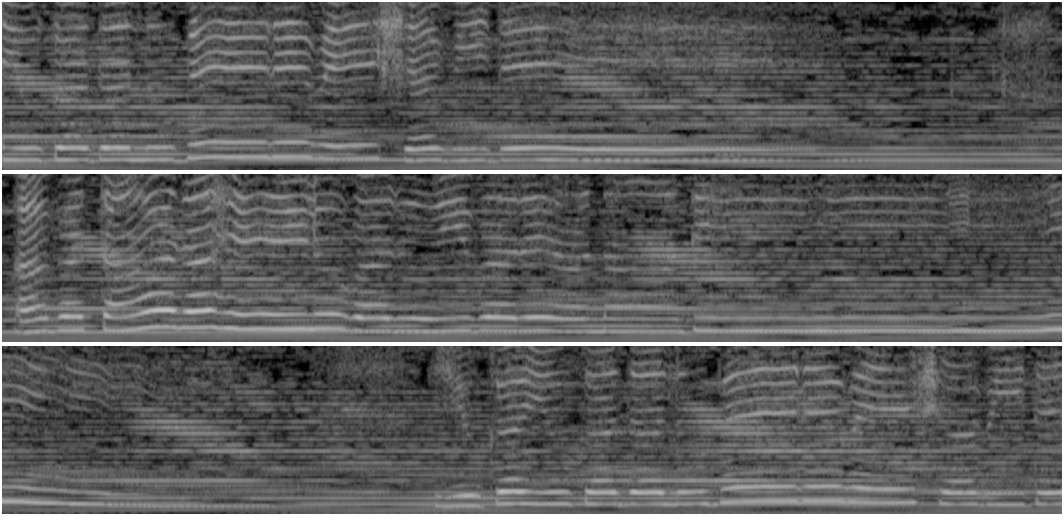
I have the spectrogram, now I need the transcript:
ಯುಗ ಯುಗದಲ್ಲೂ ಬೇರೆ ವೇಷವಿದೆ ಅವತಾರ ಹೇಳುವರು ಇವರೇ ಅನಾದಿ ಯುಗ ಯುಗದಲ್ಲೂ ಬೇರೆ ವೇಷವಿದೆ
